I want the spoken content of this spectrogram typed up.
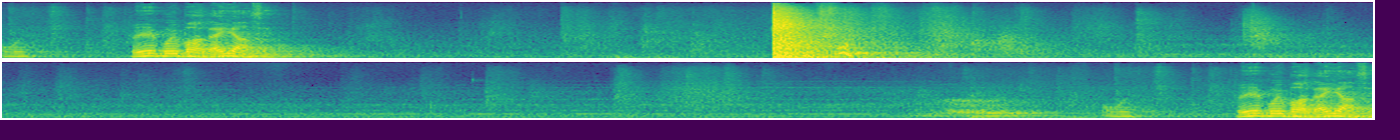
ओए ये कोई भागा ही यहाँ से। ओए ये कोई भागा ही यहाँ से।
